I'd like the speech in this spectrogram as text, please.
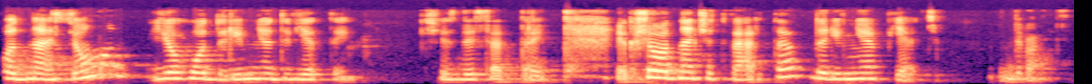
1 сьома його дорівнює 9. 63. Якщо 1 четверта дорівнює 5. 20.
